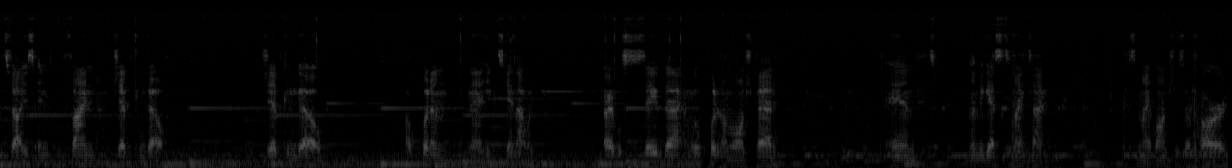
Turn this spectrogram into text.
its values. And fine, Jeb can go. Jeb can go. I'll put him... Nah, he can stay in that one. Alright, we'll save that and we'll put it on the launch pad. And let me guess, it's nighttime. Because night launches are hard.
